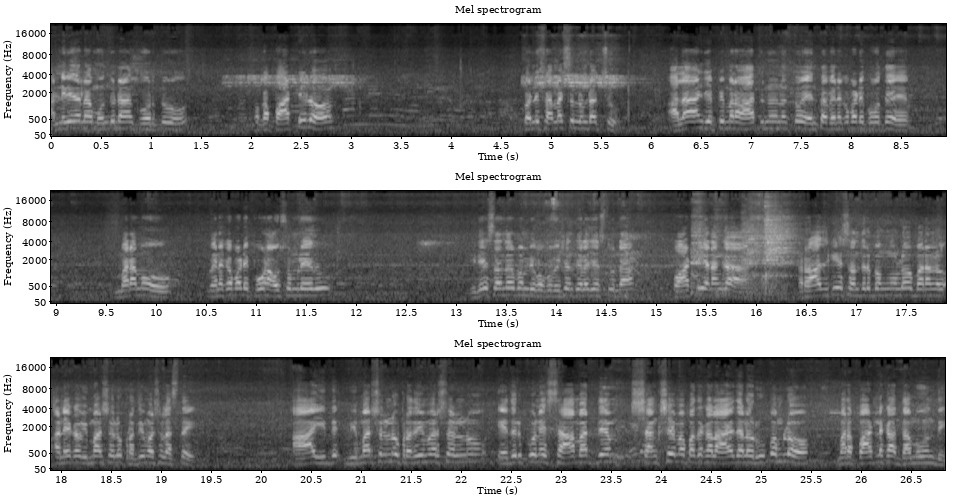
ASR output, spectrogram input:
అన్ని విధాలుగా ముందుండాలని కోరుతూ ఒక పార్టీలో కొన్ని సమస్యలు ఉండొచ్చు. అలా అని చెప్పి మనం ఆత్మీయతతో ఎంత వెనుకబడిపోతే మనము వెనుకబడిపోవడం అవసరం లేదు. ఇదే సందర్భం మీకు ఒక విషయం తెలియజేస్తున్నా. పార్టీ అనగా రాజకీయ సందర్భంలో మనలో అనేక విమర్శలు ప్రతివిమర్శలు వస్తాయి. ఆ ఇది విమర్శలను ప్రతి విమర్శలను ఎదుర్కొనే సామర్థ్యం సంక్షేమ పథకాల ఆయుధాల రూపంలో మన పార్టీలకు ఆ దమ్ము ఉంది.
